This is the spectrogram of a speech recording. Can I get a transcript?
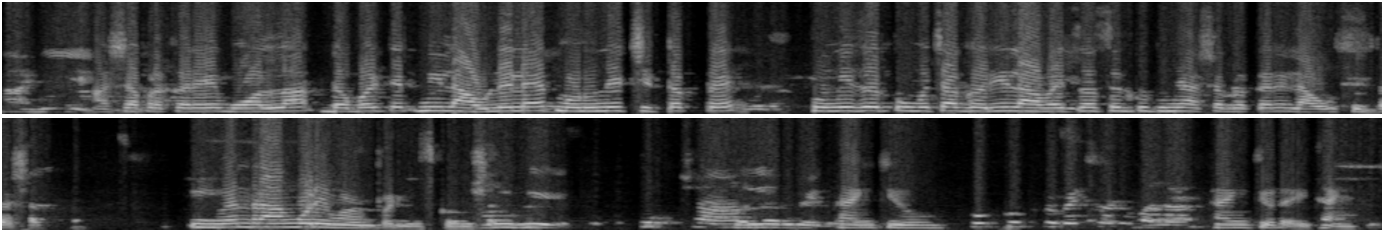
नाही अशा प्रकारे वॉलला डबल टेप मी लावलेले आहेत म्हणून हे चिटकते तुम्ही जर तुमच्या घरी लावायचं असेल तर तुम्ही अशा प्रकारे लावू सुद्धा शकता. इव्हन रांगोळी म्हणून पण युज करू शकता. खूप छान. थँक्यू खूप खूप शुभेच्छा तुम्हाला. थँक्यू ताई. थँक्यू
